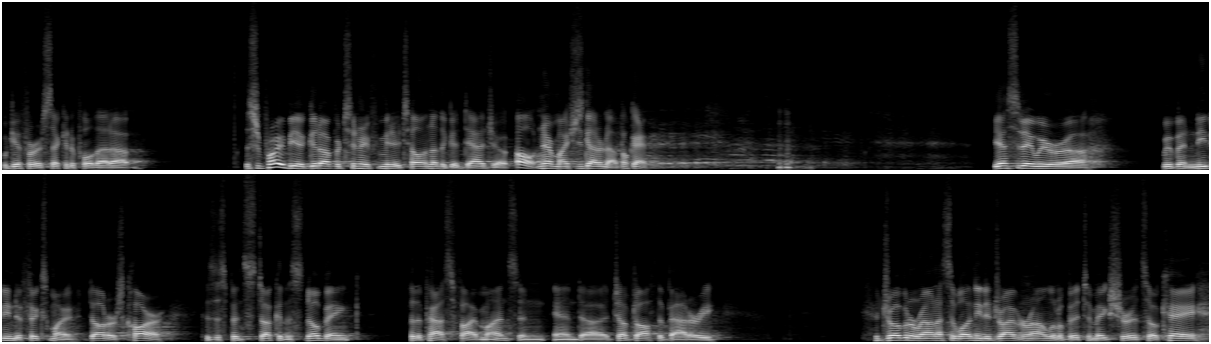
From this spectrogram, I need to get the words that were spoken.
we'll give her a second to pull that up. This would probably be a good opportunity for me to tell another good dad joke. Oh, never mind. She's got it up. Okay. Yesterday, we were, uh, we've been needing to fix my daughter's car because it's been stuck in the snowbank for the past five months and, and uh, jumped off the battery drove it around. I said, Well, I need to drive it around a little bit to make sure it's okay.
